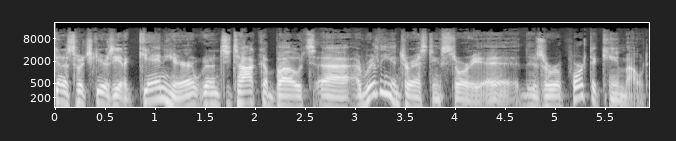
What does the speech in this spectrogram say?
going to switch gears yet again here. We're going to talk about uh, a really interesting story. Uh, there's a report that came out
